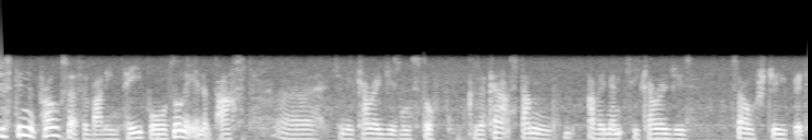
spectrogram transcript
just in the process of adding people. I've done it in the past uh, to my carriages and stuff because I can't stand having empty carriages. Sounds stupid.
